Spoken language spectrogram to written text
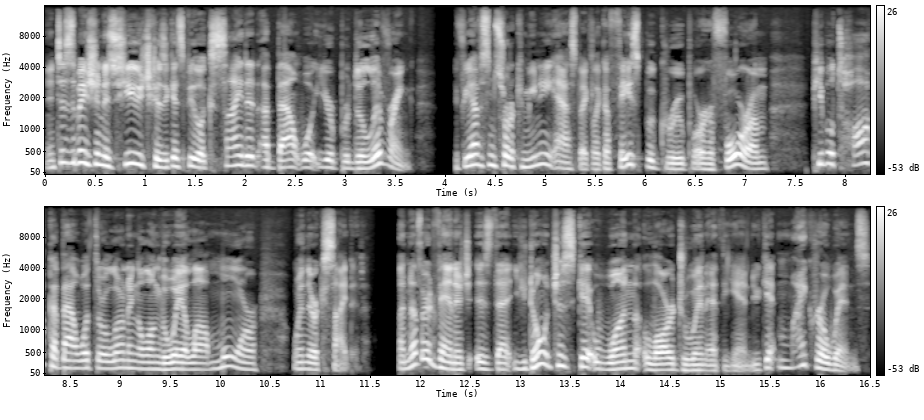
Anticipation is huge because it gets people excited about what you're delivering. If you have some sort of community aspect like a Facebook group or a forum, people talk about what they're learning along the way a lot more when they're excited. Another advantage is that you don't just get one large win at the end, you get micro wins.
